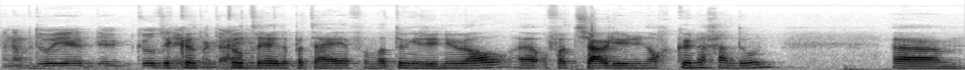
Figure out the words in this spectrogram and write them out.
En dan bedoel je de culturele de partijen? culturele partijen, van wat doen jullie nu al of wat zouden jullie nog kunnen gaan doen. Um,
